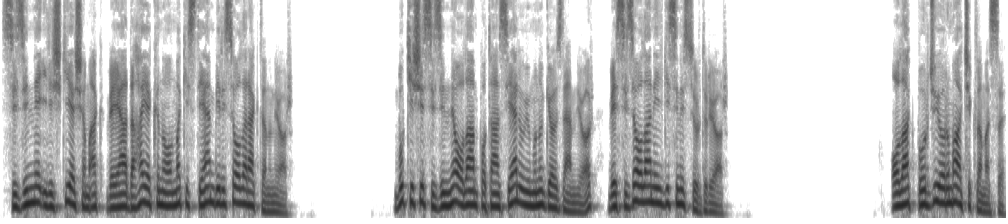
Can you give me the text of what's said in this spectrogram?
Sizinle ilişki yaşamak veya daha yakın olmak isteyen birisi olarak tanınıyor. Bu kişi sizinle olan potansiyel uyumunu gözlemliyor ve size olan ilgisini sürdürüyor. Olak burcu yorumu açıklaması.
